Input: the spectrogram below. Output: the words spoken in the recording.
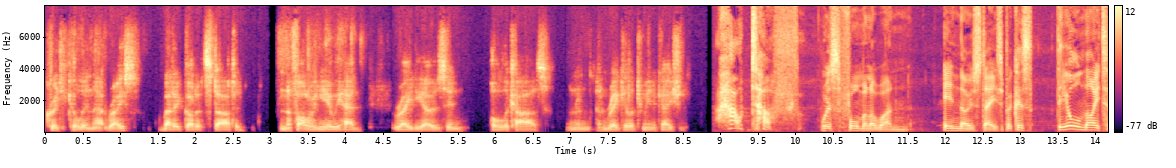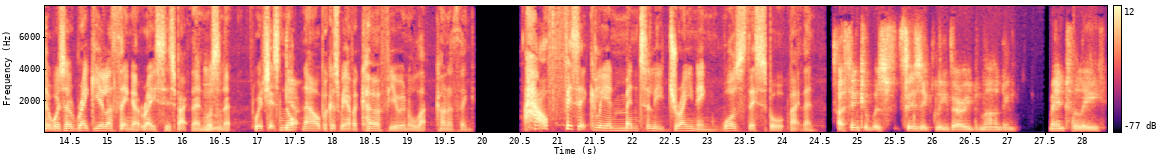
critical in that race, but it got it started. And the following year, we had radios in all the cars and, and regular communication. How tough was Formula One in those days? Because the all nighter was a regular thing at races back then, mm. wasn't it? Which it's not yeah. now because we have a curfew and all that kind of thing. How physically and mentally draining was this sport back then? I think it was physically very demanding. Mentally,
